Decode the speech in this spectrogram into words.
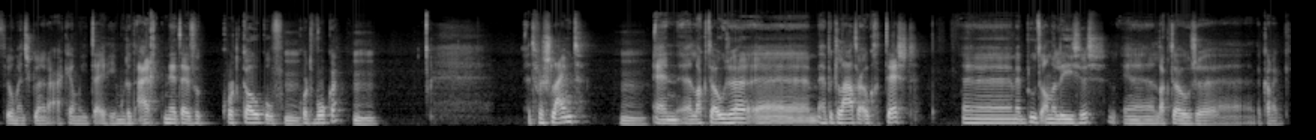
Veel mensen kunnen daar eigenlijk helemaal niet tegen. Je moet het eigenlijk net even kort koken of Hmm. kort wokken. Het verslijmt. Hmm. En eh, lactose eh, heb ik later ook getest. Eh, met bloedanalyses. Eh, lactose, eh, daar kan ik,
